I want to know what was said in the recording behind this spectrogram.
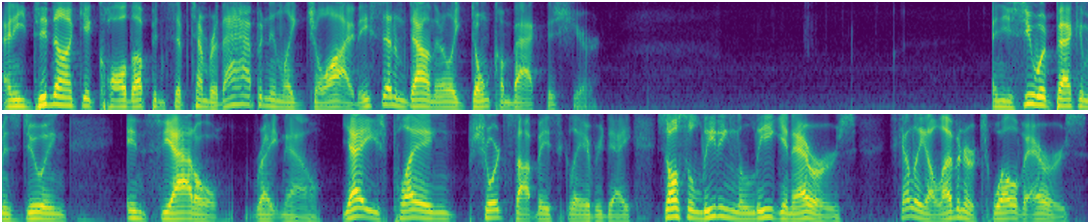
And he did not get called up in September. That happened in like July. They sent him down. They're like, "Don't come back this year." And you see what Beckham is doing in Seattle right now. Yeah, he's playing shortstop basically every day. He's also leading the league in errors. He's got like 11 or 12 errors.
